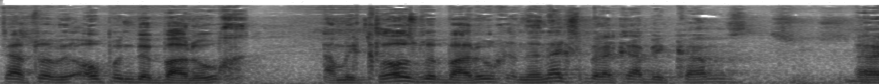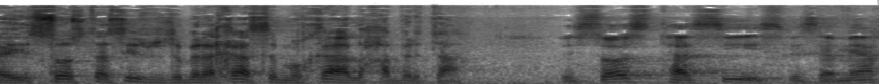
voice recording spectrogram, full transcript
That's why we open the Baruch and we close the Baruch and the next Berachah becomes uh, is a Berachah Semucha L'Chaberta. וסוס תסיס ושמח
